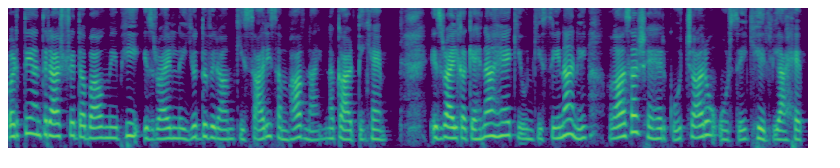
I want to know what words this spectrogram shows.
बढ़ते अंतर्राष्ट्रीय दबाव में भी इसराइल ने युद्ध विराम की सारी संभावनाएँ नकार दी हैं। इसराइल का कहना है कि उनकी सेना ने गाजा शहर को चारों ओर से घेर लिया है,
